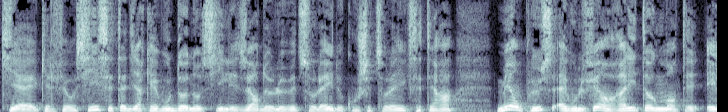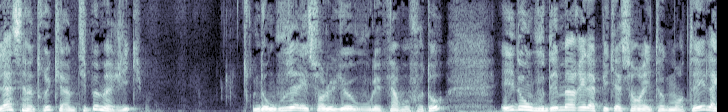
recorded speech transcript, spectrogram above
qu'elle fait aussi, c'est-à-dire qu'elle vous donne aussi les heures de lever de soleil, de coucher de soleil, etc. Mais en plus, elle vous le fait en réalité augmentée. Et là, c'est un truc qui est un petit peu magique. Donc vous allez sur le lieu où vous voulez faire vos photos, et donc vous démarrez l'application en réalité augmentée, la,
